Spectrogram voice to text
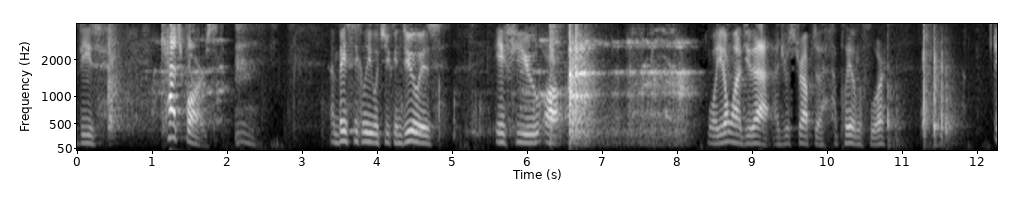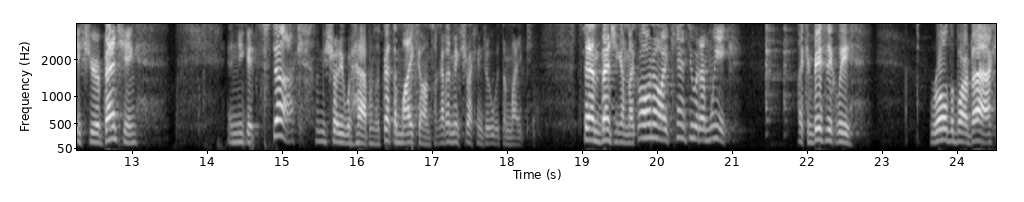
these catch bars. And basically what you can do is if you are, well, you don't want to do that. I just dropped a, a plate on the floor. If you're benching and you get stuck, let me show you what happens. I've got the mic on, so I got to make sure I can do it with the mic. Say I'm benching, I'm like, oh no, I can't do it, I'm weak. I can basically roll the bar back.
